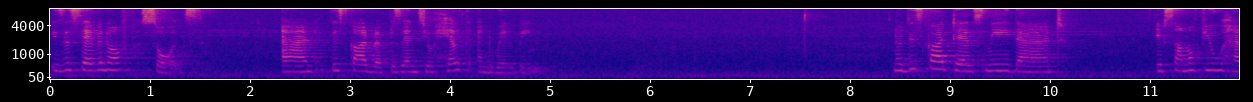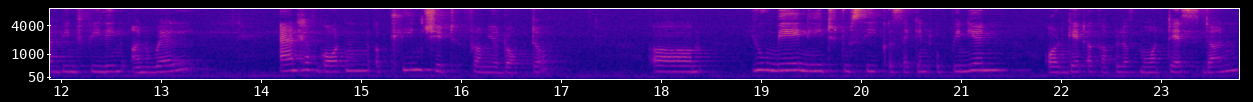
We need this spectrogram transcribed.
is the Seven of Swords and this card represents your health and well-being. Now this card tells me that if some of you have been feeling unwell and have gotten a clean chit from your doctor, um, you may need to seek a second opinion or get a couple of more tests done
